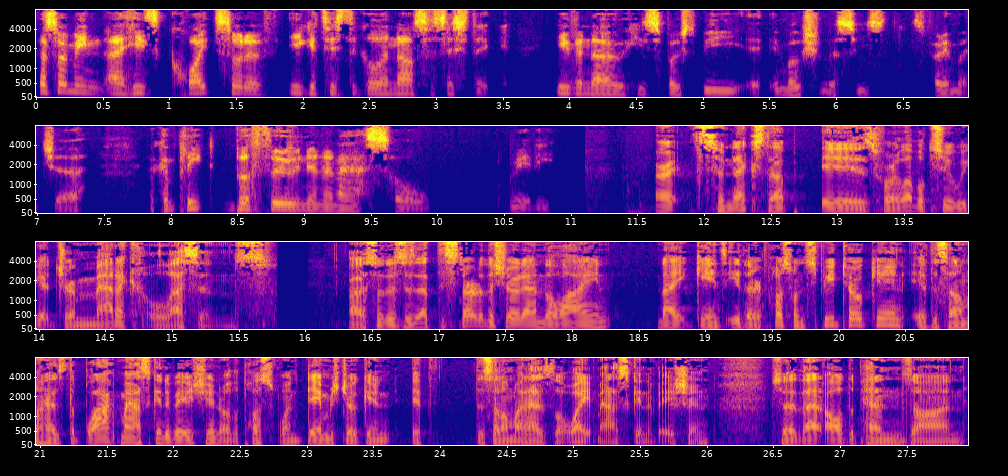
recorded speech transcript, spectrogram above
that's what I mean. Uh, he's quite sort of egotistical and narcissistic, even though he's supposed to be emotionless. He's, he's very much a, a complete buffoon and an asshole, really. All right. So next up is for level two, we get dramatic lessons. Uh, so this is at the start of the showdown. The Lion Knight gains either a plus one speed token if the settlement has the black mask innovation, or the plus one damage token if the settlement has the white mask innovation. So that all depends on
